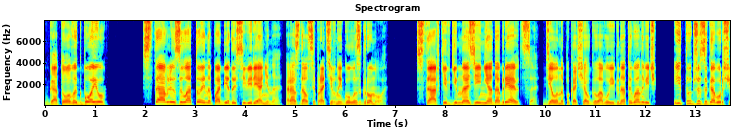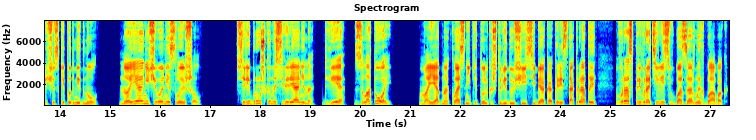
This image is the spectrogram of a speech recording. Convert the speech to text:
«Готовы к бою?» «Ставлю золотой на победу северянина», — раздался противный голос Громова. «Ставки в гимназии не одобряются», — делано покачал головой Игнат Иванович и тут же заговорщически подмигнул. «Но я ничего не слышал». «Серебрушка на северянина! Две! Золотой!» Мои одноклассники, только что ведущие себя как аристократы, в раз превратились в базарных бабок.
